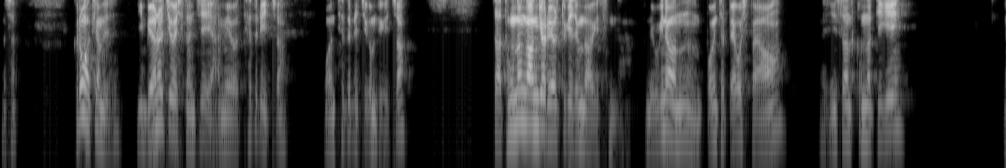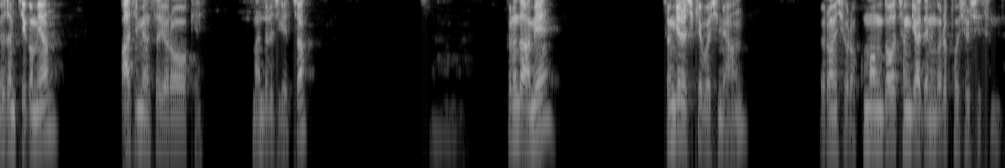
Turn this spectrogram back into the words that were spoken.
그렇죠? 그럼 어떻게 하면 되죠 이 면을 찍으시든지 아니면 테두리 있죠? 원 테두리 찍으면 되겠죠? 자 동등 간격 12개 정도 하겠습니다. 근데 여기는 포인트를 빼고 싶어요. 인스턴트 건너뛰기 요점 찍으면 빠지면서 이렇게 만들어지겠죠 자, 그런 다음에 전개를 시켜 보시면 이런 식으로 구멍도 전개가 되는 것을 보실 수 있습니다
